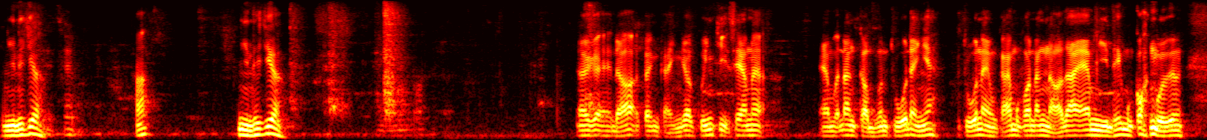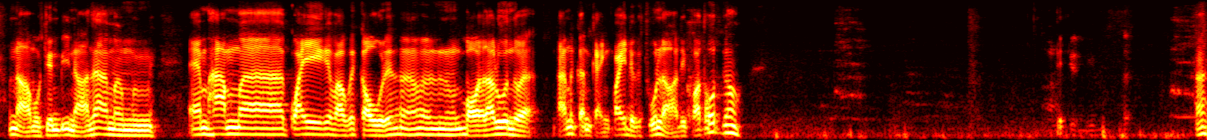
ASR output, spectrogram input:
nhìn thấy chưa? Xem. nhìn thấy chưa? Đây, đó cận cảnh cho quý anh chị xem nè em vẫn đang cầm con chúa này nhé chúa này một cái một con đang nở ra em nhìn thấy một con một nở một chuyện bị nở ra mà, mà em ham uh, quay vào cái cầu đấy bò ra luôn rồi đã được cận cảnh quay được chú lở thì quá tốt đúng không? Hả?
